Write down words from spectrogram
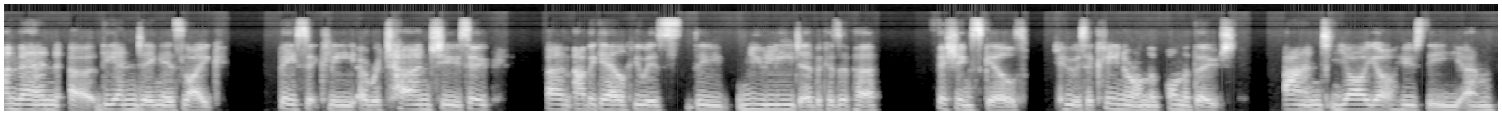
And then uh, the ending is like basically a return to so um, Abigail, who is the new leader because of her fishing skills, who is a cleaner on the on the boat, and Yaya, who's the um,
